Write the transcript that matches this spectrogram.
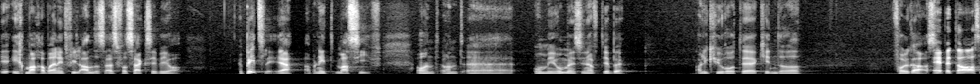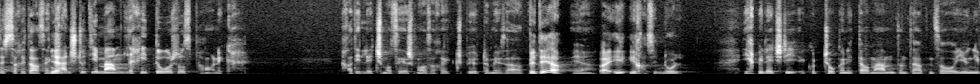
ich ich mache aber auch nicht viel anders als vor sechs, sieben Jahren. Ein bisschen, ja, aber nicht massiv. Und, und äh, um mich herum sind oft eben alle geheiratet, Kinder, Vollgas. Eben das ist so ein das. Ja. Kennst du die männliche Torschusspanik? Ich habe die letztes Mal das erste Mal so ein bisschen gespürt an mir selber. Bei dir? Ja. Weil ich, ich habe sie null. Ich bin letzte gut joggen in Talmend und da hatten so junge,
